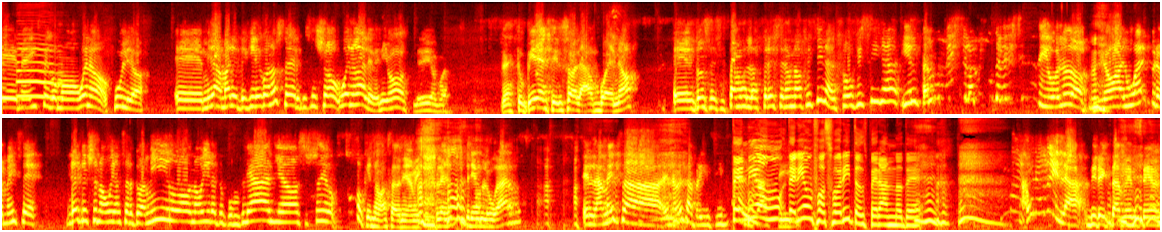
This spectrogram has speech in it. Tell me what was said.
eh, me dice como, bueno, Julio, eh, mira, Mario te quiere conocer, qué sé yo, bueno, dale, vení vos, le digo, pues, la estupidez ir sola, bueno. Eh, entonces estamos los tres en una oficina, en su oficina, y él también me dice lo mismo que le dice Andy, boludo. No igual, pero me dice, mirá que yo no voy a ser tu amigo, no voy a ir a tu cumpleaños. Y yo digo, ¿cómo que no vas a venir a mi cumpleaños? Yo tenía un lugar en la mesa, en la mesa principal. Tenía un, tenía un fosforito esperándote. Una vela directamente.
